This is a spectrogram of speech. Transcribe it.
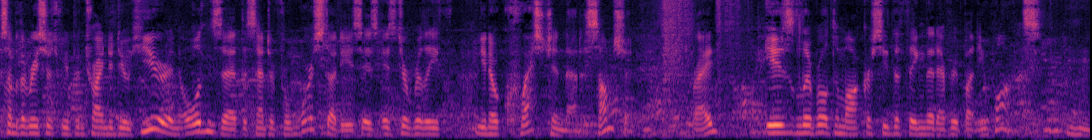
some of the research we've been trying to do here in Odense at the Center for War Studies is is to really you know question that assumption, right? Is liberal democracy the thing that everybody wants? Mm-hmm.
